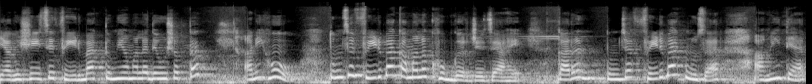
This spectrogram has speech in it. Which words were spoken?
याविषयीचे फीडबॅक तुम्ही आम्हाला देऊ शकतात? आणि हो तुमचे फीडबॅक आम्हाला खूप गरजेचे आहे. कारण तुमच्या फीडबॅकनुसार आम्ही त्यात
